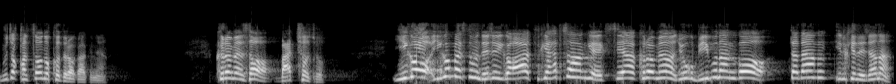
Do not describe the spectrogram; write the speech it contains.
무조건 써놓고 들어가 그냥. 그러면서 맞춰줘. 이거 이것만 쓰면 되죠. 이거 아 두 개 합성한 게 x야. 그러면 요거 미분한 거 따당 이렇게 되잖아.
